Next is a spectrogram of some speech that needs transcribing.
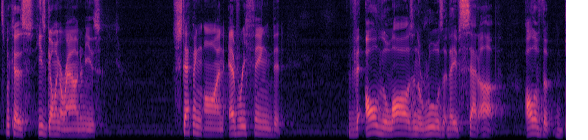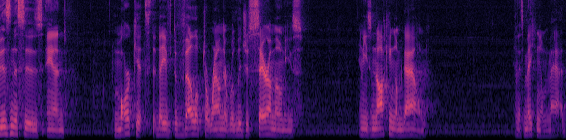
It's because he's going around and he's stepping on everything that the, all the laws and the rules that they've set up, all of the businesses and markets that they have developed around their religious ceremonies, and he's knocking them down, and it's making them mad.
